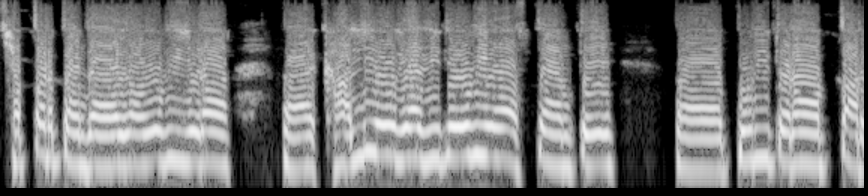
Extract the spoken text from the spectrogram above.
ਛੱਪੜ ਪੈਂਦਾ ਹੈਗਾ, ਉਹ ਵੀ ਜਿਹੜਾ ਖਾਲੀ ਹੋ ਗਿਆ ਸੀ ਤੇ ਉਹ ਵੀ ਇਸ ਟਾਈਮ ਤੇ ਪੂਰੀ ਤਰ੍ਹਾਂ ਭਰ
